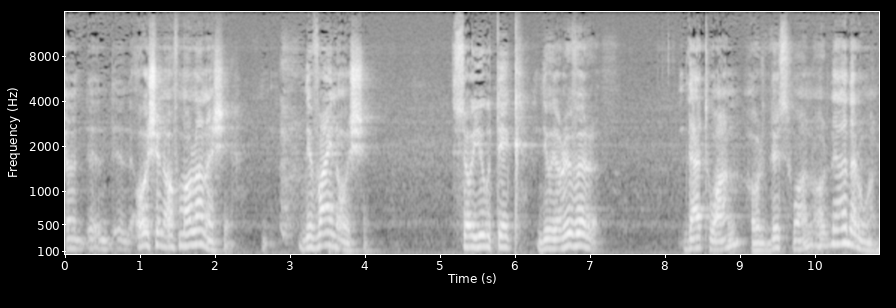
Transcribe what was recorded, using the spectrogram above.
uh, the- the ocean of Maulana Sheikh, divine ocean. So you take the river, that one, or this one, or the other one.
